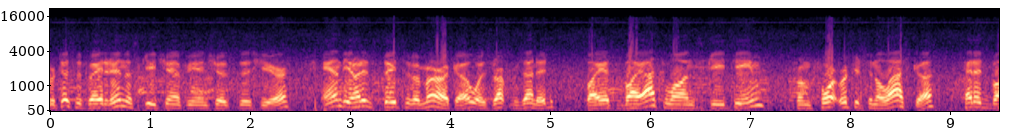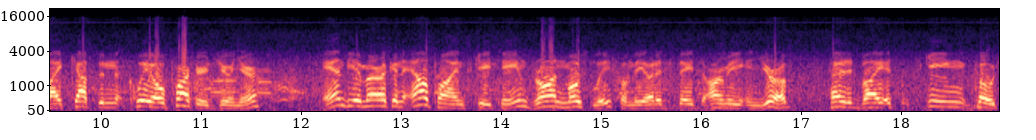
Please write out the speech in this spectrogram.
participated in the ski championships this year, and the United States of America was represented by its biathlon ski team from Fort Richardson, Alaska, headed by Captain Cleo Parker Jr., and the American Alpine ski team, drawn mostly from the United States Army in Europe, headed by its skiing coach,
